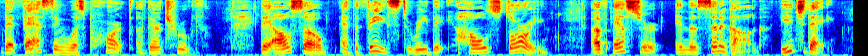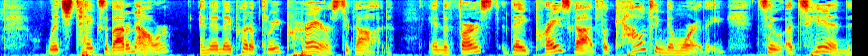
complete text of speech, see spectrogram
that fasting was part of their truth. They also, at the feast, read the whole story of Esther in the synagogue each day, which takes about an hour, and then they put up three prayers to God. In the first, they praise God for counting them worthy to attend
